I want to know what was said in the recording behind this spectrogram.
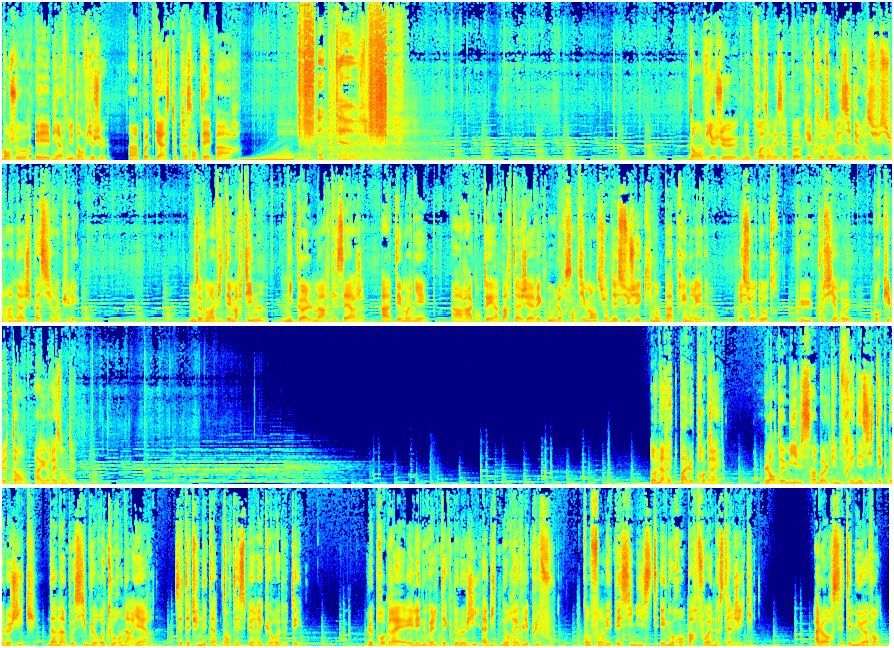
Bonjour et bienvenue dans Vieux Jeux, un podcast présenté par Octave. Dans Vieux Jeux, nous croisons les époques et creusons les idées reçues sur un âge pas si reculé. Nous avons invité Martine, Nicole, Marc et Serge à témoigner, à raconter, à partager avec nous leurs sentiments sur des sujets qui n'ont pas pris une ride, et sur d'autres, plus poussiéreux, pour qui le temps a eu raison d'eux. On n'arrête pas le progrès. L'an 2000, symbole d'une frénésie technologique, d'un impossible retour en arrière, c'était une étape tant espérée que redoutée. Le progrès et les nouvelles technologies habitent nos rêves les plus fous, confond les pessimistes et nous rend parfois nostalgiques. Alors c'était mieux avant?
